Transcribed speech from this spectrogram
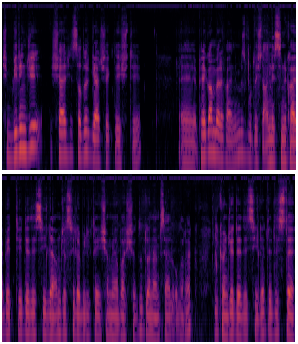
Şimdi birinci şerhi sadır gerçekleşti. Ee, Peygamber Efendimiz burada işte annesini kaybetti, dedesiyle, amcasıyla birlikte yaşamaya başladı dönemsel olarak. İlk önce dedesiyle, dedesi de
